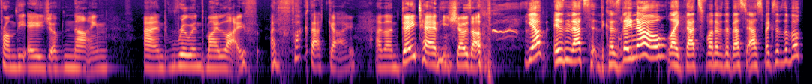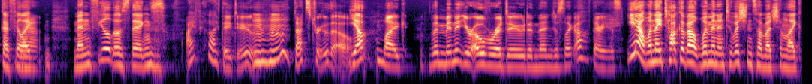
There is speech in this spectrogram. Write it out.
from the age of nine and ruined my life. And fuck that guy. And on day ten he shows up. Yep, isn't that's because they know like that's one of the best aspects of the book. I feel Yeah. like men feel those things. I feel like they do. Mm-hmm. That's true, though. Yep. Like the minute you're over a dude, and then just like, oh, there he is. Yeah, when they talk about women intuition so much, I'm like,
